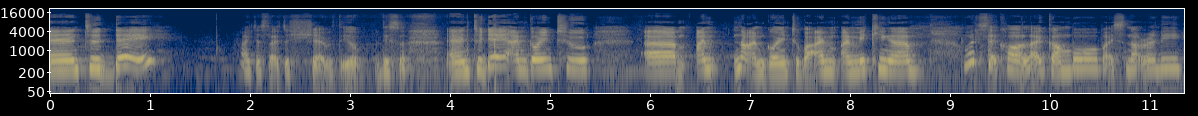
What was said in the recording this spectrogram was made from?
and today I just like to share with you this. And today I'm going to um, I'm not I'm going to but I'm, I'm making a what is it called? Like gumbo but it's not really.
